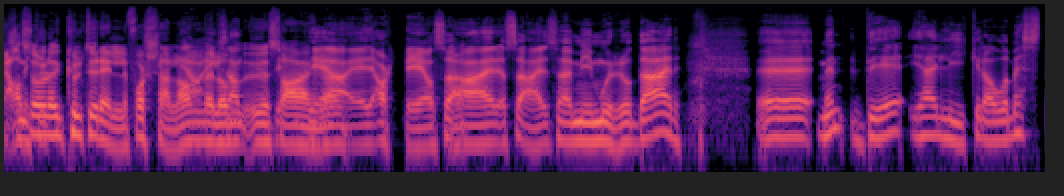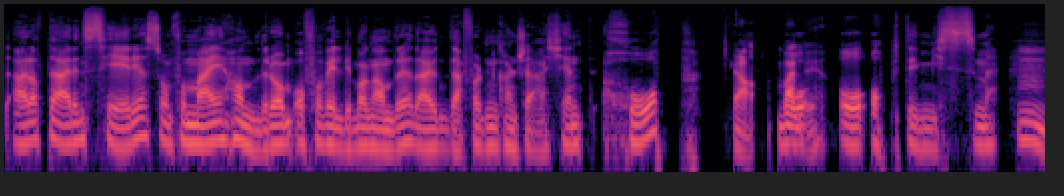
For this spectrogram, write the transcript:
Ja, altså så ikke- det kulturelle forskjellene Ja, mellom? USA og England. det er artig, og så er, så er, så er mye moro der. Eh, men det jeg liker aller best, er at det er en serie som for meg handler om, og for veldig mange andre, det er jo derfor den kanskje er kjent, håp. Ja, Og, og optimisme. Mm.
